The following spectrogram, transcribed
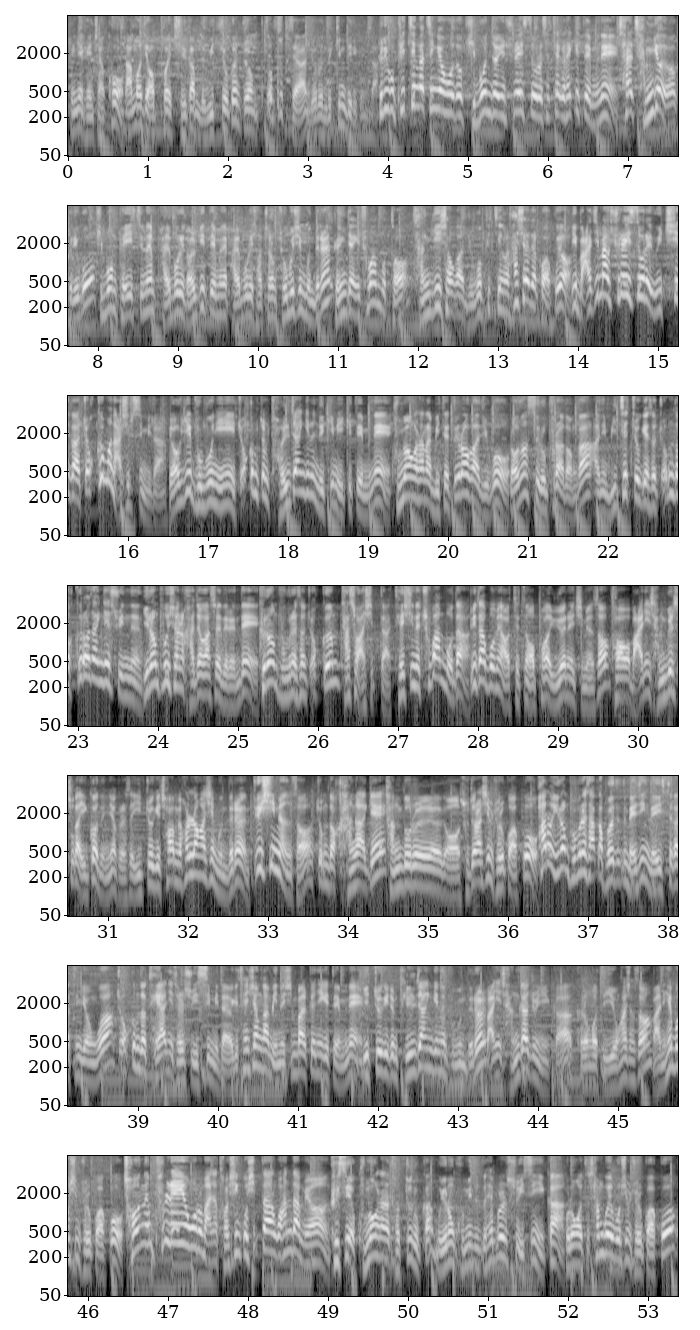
굉장히 괜찮고 나머지 어퍼의 질감도 위쪽은 좀 소프트한 이런 느낌들입니다. 그리고 피팅 같은 경우도 기본적인 슈레이스로 채택을 했기 때문에 잘 잠겨요. 그리고 기본 베이스는 발볼이 넓기 때문에 발볼이 저처럼 좁으신 분들은 굉장히 초반부터 당기셔가지고 피팅 피팅을 하셔야 될 것 같고요. 이 마지막 슈레이스홀의 위치가 조금은 아쉽습니다. 여기 부분이 조금 좀 덜 잠기는 느낌이 있기 때문에 구멍을 하나 밑에 뚫어가지고 러너스 루프라던가 아니면 밑에 쪽에서 좀 더 끌어당길 수 있는 이런 포지션을 가져갔어야 되는데 그런 부분에선 조금 다소 아쉽다. 대신에 초반보다 뛰다 보면 어쨌든 어퍼가 유연해지면서 더 많이 잠글 수가 있거든요. 그래서 이쪽이 처음에 헐렁하신 분들은 뛰시면서 좀더 강하게 강도를 어, 조절하시면 좋을 것 같고 바로 이런 부분에서 아까 보여드렸던 매직 레이스 같은 경우가 조금 더 대안이 될 수 있습니다. 여기 텐션감이 있는 신발끈이기 때문에 이쪽이 좀덜 잠기는 부분들을 많이 잠가주니까 그런 것도 이용하셔서 많이 해보시면 좋을 것 같고 저는 플레이용으로 만약 더 신고 싶다고 한다면 글쎄요 구멍을 하나 더 뚫을까? 뭐 이런 고민들도 해볼 수 있으니까 그런 것도 참고해 보시면 좋을 것 같고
